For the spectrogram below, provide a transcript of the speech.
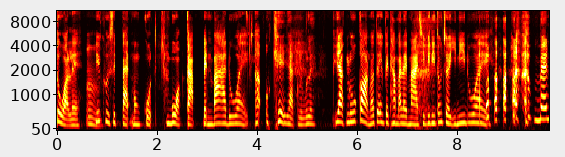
จั่วเลยอืมนี่คือ 18 มงกุฎบวกกับเป็นบ้าด้วยอะโอเค อยากรู้เลย อยากรู้ก่อนว่าตัวเองไปทำอะไรมาชีวิตนี้ต้องเจออีนี่ด้วย แม่น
